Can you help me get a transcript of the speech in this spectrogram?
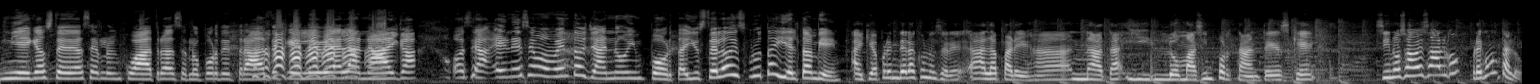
niegue a usted de hacerlo en cuatro, de hacerlo por detrás, de que él le vea la nalga. O sea, en ese momento ya no importa y usted lo disfruta y él también. hay que aprender a conocer a la pareja nata y lo más importante es que si no sabes algo, pregúntalo.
